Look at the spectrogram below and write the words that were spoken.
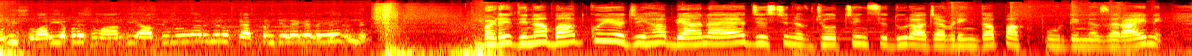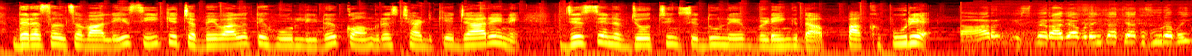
ਉਹਦੀ ਸਵਾਰੀ ਆਪਣੇ ਸਮਾਨ ਦੀ ਆਪ ਜ਼ਿੰਮੇਵਾਰ ਜਦੋਂ ਕੈਪਟਨ ਚਲੇ ਗਏ ਤਾਂ ਇਹ ਕੀ ਬੜੇ ਦਿਨਾਂ ਬਾਅਦ ਕੋਈ ਅਜਿਹਾ ਬਿਆਨ ਆਇਆ ਜਿਸ 'ਚ ਨਵਜੋਤ ਸਿੰਘ ਸਿੱਧੂ ਰਾਜਾ ਵੜਿੰਗ ਦਾ ਪੱਖ ਪੂਰਦੇ ਨਜ਼ਰ ਆਏ ਨੇ। ਦਰਅਸਲ ਸਵਾਲ ਇਹ ਸੀ ਕਿ ਚੱਬੇਵਾਲ ਅਤੇ ਹੋਰ ਲੀਡਰ ਕਾਂਗਰਸ ਛੱਡ ਕੇ ਜਾ ਰਹੇ ਨੇ ਜਿਸ 'ਤੇ ਨਵਜੋਤ ਸਿੰਘ ਸਿੱਧੂ ਨੇ ਵੜਿੰਗ ਦਾ ਪੱਖ ਪੂਰਿਆ ਯਾਰ ਇਸਮੇ ਰਾਜਾ ਵੜਿੰਗ ਦਾ ਕੀ ਕਸੂਰ ਹੈ ਬਈ?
